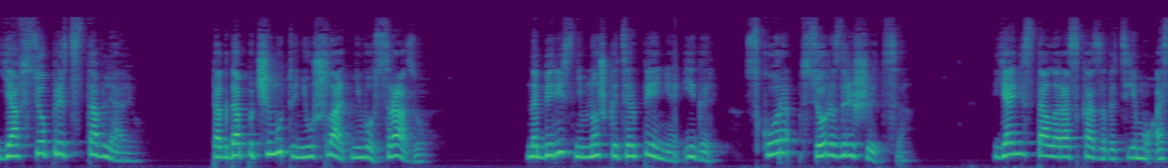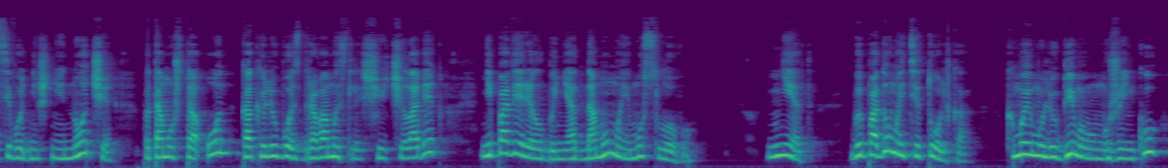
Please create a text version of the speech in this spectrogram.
«Я все представляю. Тогда почему ты не ушла от него сразу?» «Наберись немножко терпения, Игорь. Скоро все разрешится». Я не стала рассказывать ему о сегодняшней ночи, потому что он, как и любой здравомыслящий человек, не поверил бы ни одному моему слову. «Нет, вы подумайте только. К моему любимому муженьку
